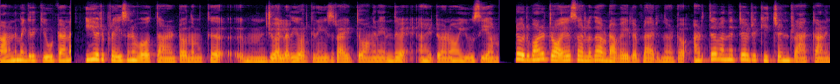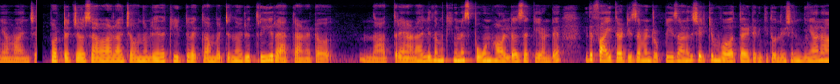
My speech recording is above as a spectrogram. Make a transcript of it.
കാണാനും ഭയങ്കര ക്യൂട്ടാണ് ഈ ഒരു പ്രൈസിന് വേർത്താണ് കേട്ടോ നമുക്ക് ജ്വല്ലറി ഓർഗനൈസ്ഡ് ആയിട്ടോ അങ്ങനെ എന്ത് ആയിട്ട് വേണോ യൂസ് ചെയ്യാൻ ഒരുപാട് ഡ്രോയേഴ്സ് ഉള്ളത് അവിടെ അവൈലബിൾ ആയിരുന്നു കേട്ടോ അടുത്ത് വന്നിട്ട് ഒരു കിച്ചൺ റാക്കാണ് ഞാൻ വാങ്ങിച്ചത്. പൊട്ടറ്റോ സവാള ചുവന്നുള്ളി ഇതൊക്കെ ഇട്ട് വെക്കാൻ പറ്റുന്ന ഒരു ത്രീ റാക്കാണ് കേട്ടോ അത്രയാണ്. അതിൽ നമുക്കിങ്ങനെ സ്പൂൺ ഹോൾഡേഴ്സ് ഒക്കെ ഉണ്ട്. ഇത് ഫൈവ് തേർട്ടി സെവൻ റുപ്പീസാണ് ഇത് ശരിക്കും വേർത്തായിട്ട് എനിക്ക് തോന്നി. പക്ഷേ ഞാൻ ആ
